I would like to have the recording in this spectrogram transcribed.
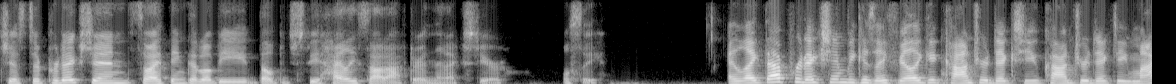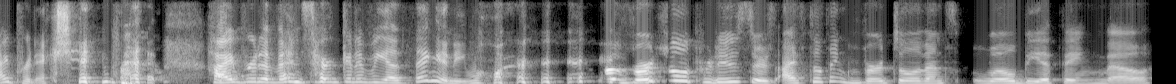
Just a prediction. So I think it'll be, they'll just be highly sought after in the next year. We'll see. I like that prediction because I feel like it contradicts you contradicting my prediction that hybrid events aren't going to be a thing anymore. but virtual producers, I still think virtual events will be a thing though.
